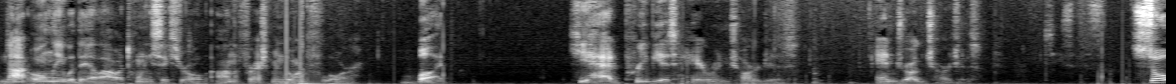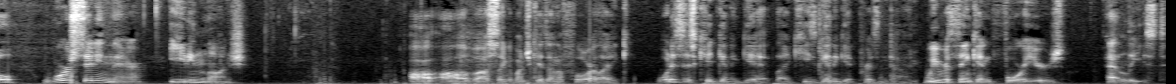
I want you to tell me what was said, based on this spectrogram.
not only would they allow a 26 year old on the freshman dorm floor, but he had previous heroin charges and drug charges. So we're sitting there eating lunch. All, all of us, like a bunch of kids on the floor, like, what is this kid gonna get? Like, he's gonna get prison time. We were thinking four years at least.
